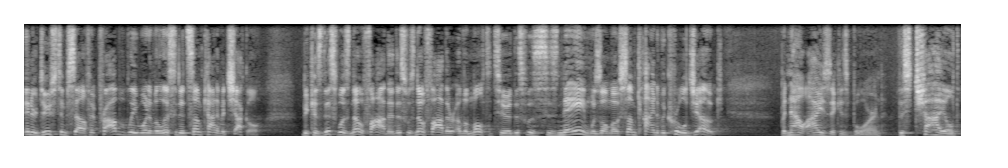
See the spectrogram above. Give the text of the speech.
introduced himself, it probably would have elicited some kind of a chuckle. Because this was no father. This was no father of a multitude. This was his name was almost some kind of a cruel joke. But now Isaac is born, this child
